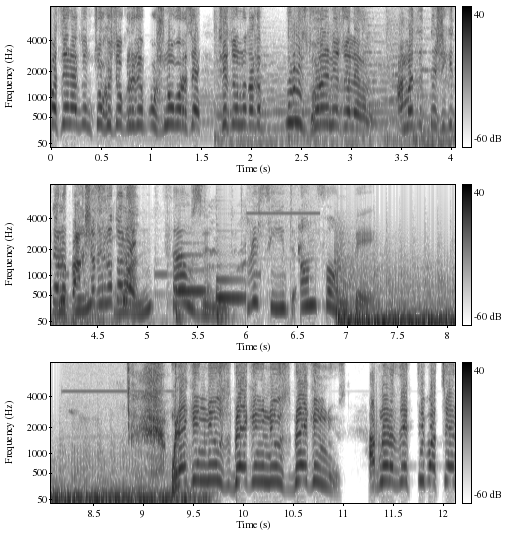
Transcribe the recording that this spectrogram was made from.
পাচ্ছেন একজন চোখে চোখ রেখে প্রশ্ন করেছে সেজন্য তাকে পুলিশ ধরে নিয়ে চলে গেল। আমাদের দেশে কি তাহলে বাক স্বাধীনতা নেই? 1000 received on phone pay. Breaking news breaking news breaking news আপনারা দেখতে পাচ্ছেন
